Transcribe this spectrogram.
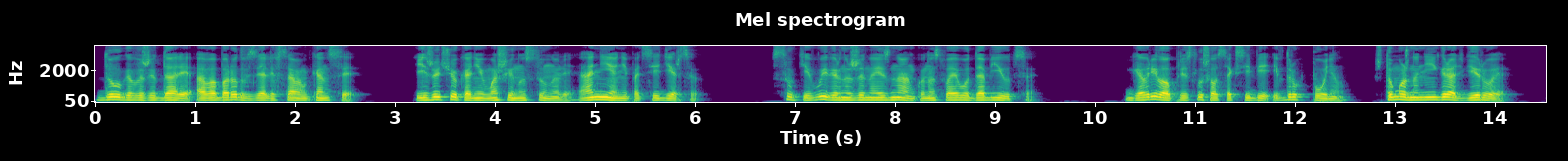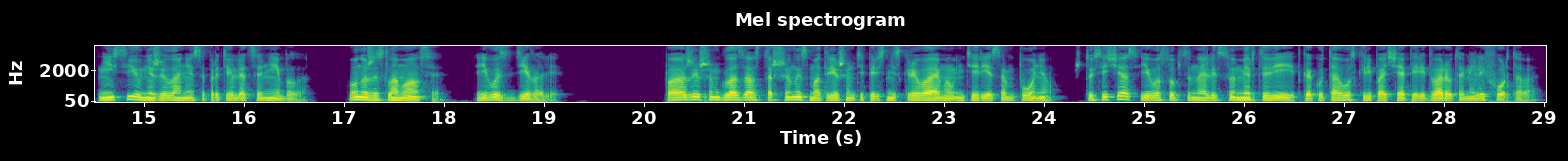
Долго выжидали, а в оборот взяли в самом конце. И жучок они в машину сунули. Они, а не под Сидерцев. Суки, выверну же наизнанку, но своего добьются. Гаврилов прислушался к себе и вдруг понял, что можно не играть в героя. Ни сил, ни желания сопротивляться не было. Он уже сломался. Его сделали. По ожившим глазам старшины, смотревшим теперь с нескрываемым интересом, понял, что сейчас его собственное лицо мертвеет, как у того скрипача перед воротами Лефортова.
